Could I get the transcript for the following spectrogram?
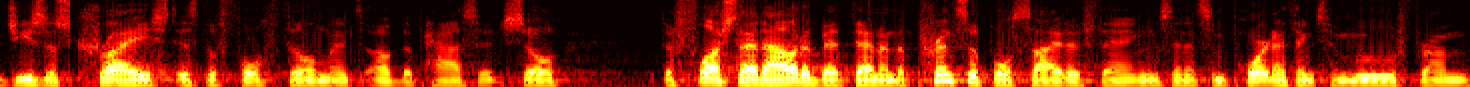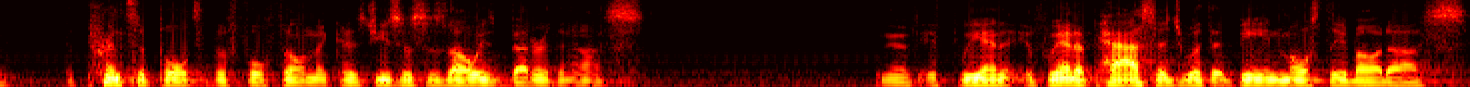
Jesus Christ is the fulfillment of the passage. So, to flush that out a bit, then, on the principle side of things, and it's important, I think, to move from the principle to the fulfillment because Jesus is always better than us. You know, if, if, we end, if we end a passage with it being mostly about us,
